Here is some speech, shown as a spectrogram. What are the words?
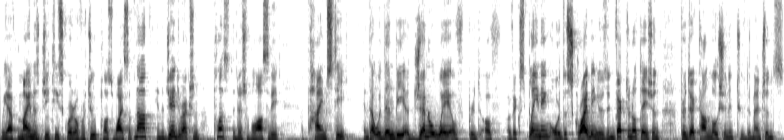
we have minus gt squared over 2 plus y sub naught in the j direction plus the initial velocity times t. And that would then be a general way of, of, of explaining or describing using vector notation projectile motion in two dimensions.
